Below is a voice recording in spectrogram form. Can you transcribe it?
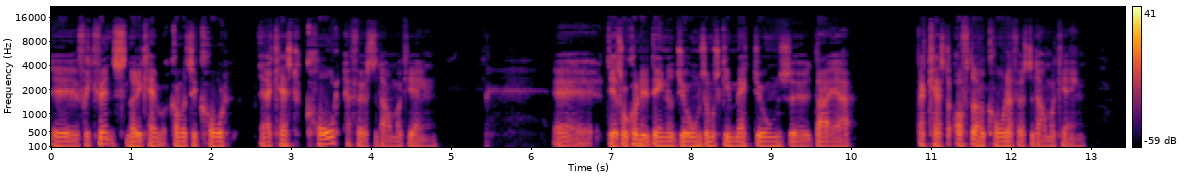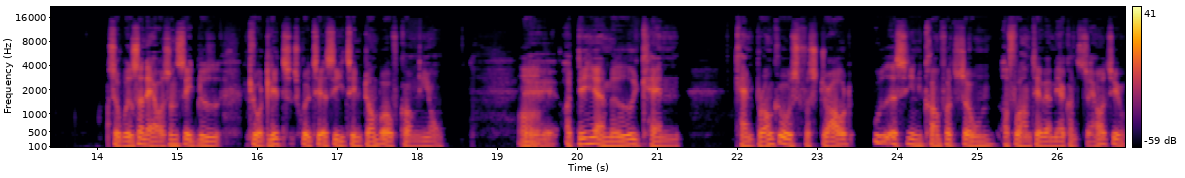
øh, frekvens, når det kan, kommer til kort, eller kast kort af første down markeringen. Øh, det, jeg tror kun det er Daniel Jones og måske Mac Jones, øh, der er der kaster oftere kort af første down markeringen. Så Wilson er jo sådan set blevet gjort lidt, skulle jeg til at sige, til en dump off konge i år. Mm. Øh, og det her med, kan, kan Broncos få Stroud ud af sin comfort zone og få ham til at være mere konservativ,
